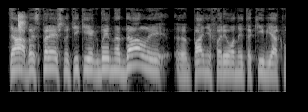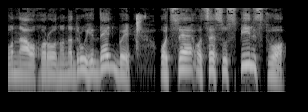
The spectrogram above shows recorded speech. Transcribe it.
Так, безперечно, тільки якби надали е, пані Фаріони таким, як вона, охорону на другий день би, оце, оце суспільство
